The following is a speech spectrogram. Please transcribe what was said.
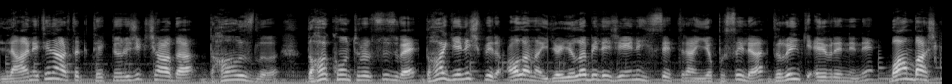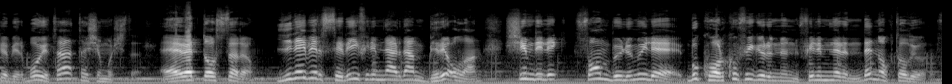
lanetin artık teknolojik çağda daha hızlı, daha kontrolsüz ve daha geniş bir alana yayılabileceğini hissettiren yapısıyla Ring evrenini bambaşka bir boyuta taşımıştır. Evet dostlarım, yine bir seri filmlerden biri olan şimdilik son bölümüyle bu korku figürünün filmlerini de noktalıyoruz.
